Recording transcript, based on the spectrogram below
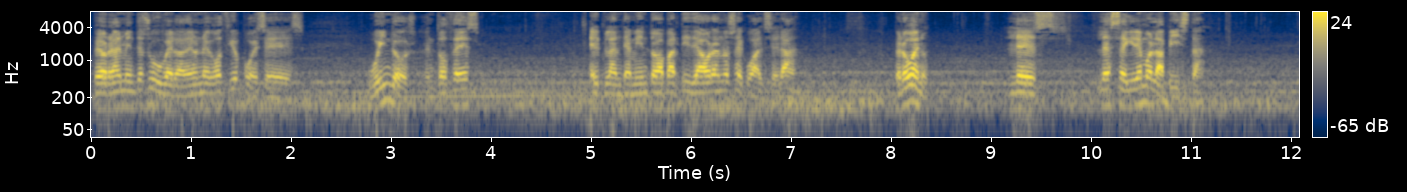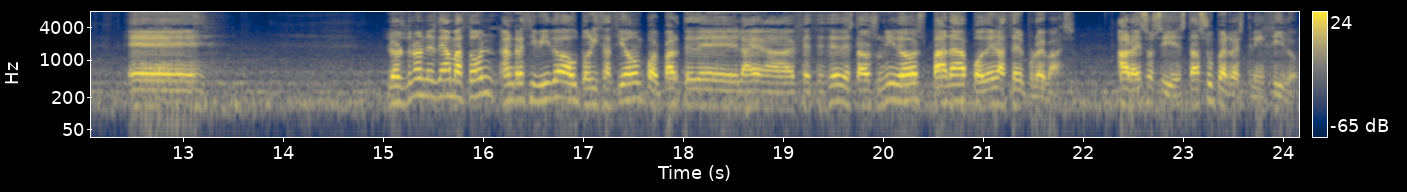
Pero realmente su verdadero negocio pues es Windows. Entonces, el planteamiento a partir de ahora no sé cuál será. Pero bueno, les, les seguiremos la pista. Eh, los drones de Amazon han recibido autorización por parte de la FCC de Estados Unidos para poder hacer pruebas. Ahora, eso sí, está súper restringido.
